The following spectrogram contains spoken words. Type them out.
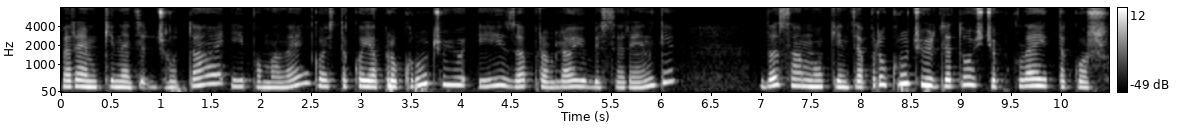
беремо кінець джгута і помаленьку, ось тако я прокручую і заправляю бісеринки до самого кінця. Прокручую для того, щоб клей також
